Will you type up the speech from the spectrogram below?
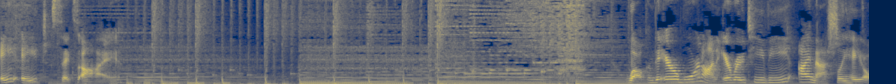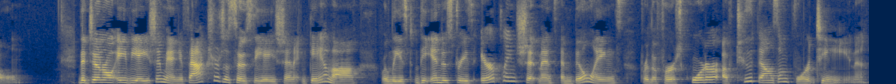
AH-6I. Welcome to Airborne on Aero TV. I'm Ashley Hale. The General Aviation Manufacturers Association, GAMA, released the industry's airplane shipments and billings for the first quarter of 2014.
